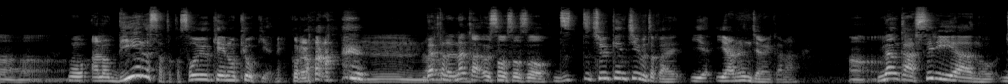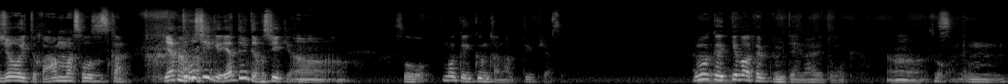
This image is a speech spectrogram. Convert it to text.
もうあのビエルサとかそういう系の狂気やねこれは。だからなんかそうそうそうずっと中堅チームとかややるんじゃないかな。なんかセリエの上位とかあんま想像つかない。やってほしいけど やってみてほしいけどね。あそううまくいくんかなっていう気がする。うまくいけばペップみたいになれると思うけど。ーうんそうね。うん、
